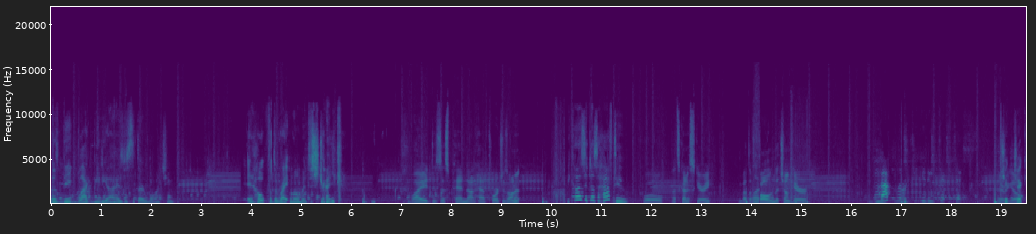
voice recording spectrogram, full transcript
Those big black beady eyes just sit there and watch you. And hope for the right moment to strike. Why does this pen not have torches on it? Because it doesn't have to. Whoa, that's kind of scary. I'm about to What? fall in the chunk error. Back little chickadee chick chicks. There chick, we go. chick.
